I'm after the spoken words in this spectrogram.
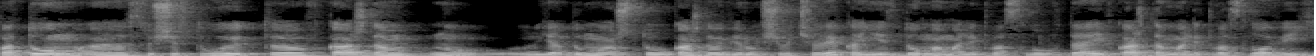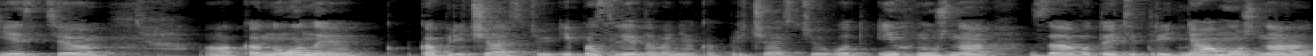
потом э, существует э, в каждом, ну, я думаю, что у каждого верующего человека есть дома молитвослов, да, и в каждом молитвослове есть каноны, к причастию и последования к причастию. Вот их нужно за вот эти три дня, можно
